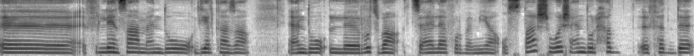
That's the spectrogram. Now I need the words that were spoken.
آه، في l'ENSAM عنده ديال كازا عنده الرتبة 9416 واش عنده الحظ في هاد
